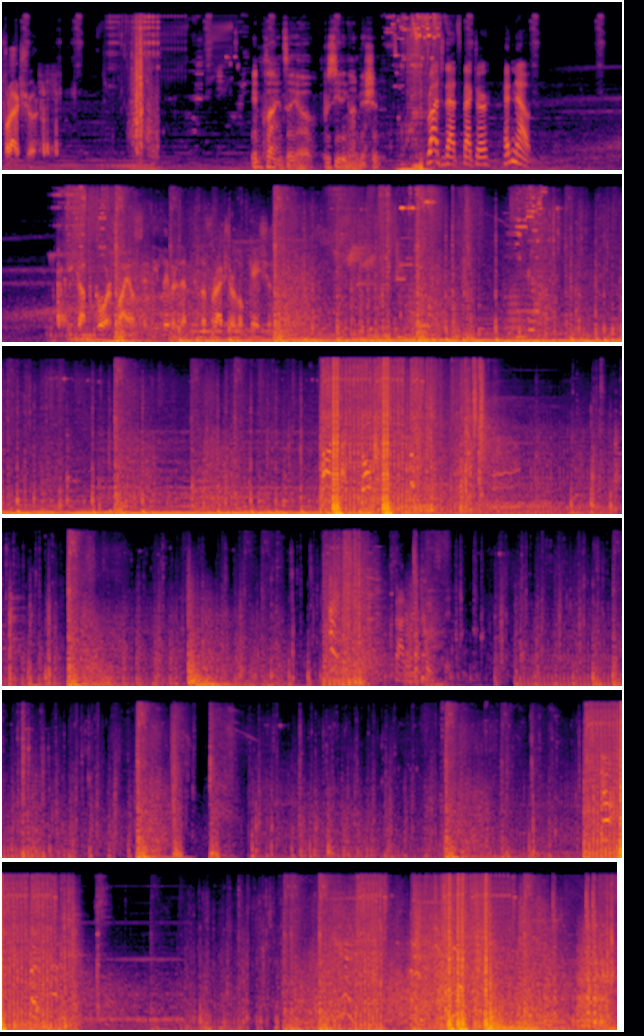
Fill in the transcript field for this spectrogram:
fracture. In client's AO, uh, proceeding on mission. Roger that, Spectre. Heading out. Pick up core files and deliver them to the fracture location. Contact! Salt! Battery wasted.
